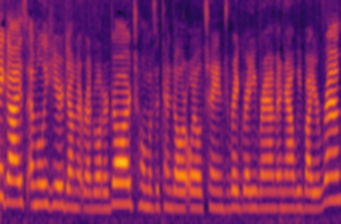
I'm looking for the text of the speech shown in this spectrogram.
Hey guys, Emily here down at Redwater Dodge, home of the $10 oil change, rig ready Ram, and now we buy your Ram.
